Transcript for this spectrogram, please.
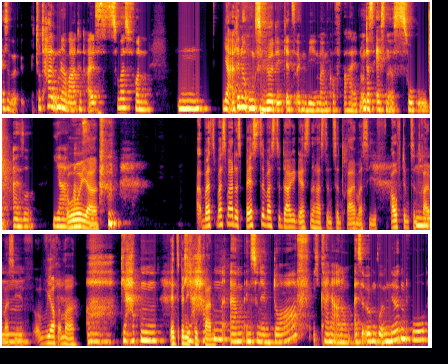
also total unerwartet als sowas von mh, hm, ja, erinnerungswürdig jetzt irgendwie in meinem Kopf behalten. Und das Essen ist so gut. Also, ja. Oh Wahnsinn. ja. Was, was war das Beste, was du da gegessen hast im Zentralmassiv? Auf dem Zentralmassiv? Mm. Wie auch immer. Oh, die hatten. Jetzt bin ich gespannt. Hatten, ähm, in so einem Dorf, ich keine Ahnung, also irgendwo im Nirgendwo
